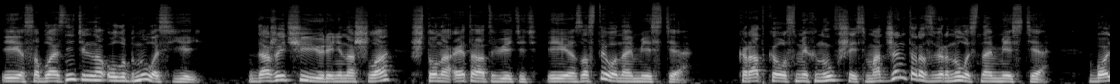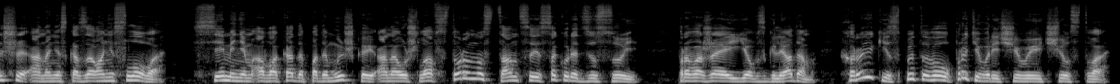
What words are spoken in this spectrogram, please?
и соблазнительно улыбнулась ей. Даже Чиюри не нашла, что на это ответить, и застыла на месте. Кратко усмехнувшись, Маджента развернулась на месте. Больше она не сказала ни слова. С семенем авокадо под мышкой она ушла в сторону станции Сакурадзюсуй, Провожая её взглядом, Харуюки испытывал противоречивые чувства.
